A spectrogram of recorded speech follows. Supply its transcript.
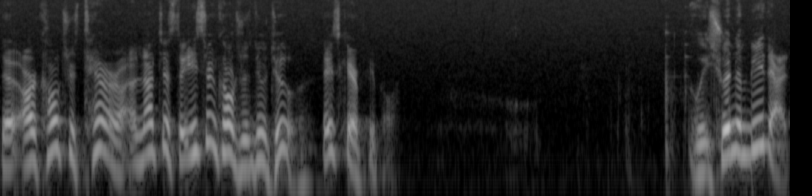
The, our cultures terrorized. Not just the Eastern cultures do too. They scare people. We shouldn't be that.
